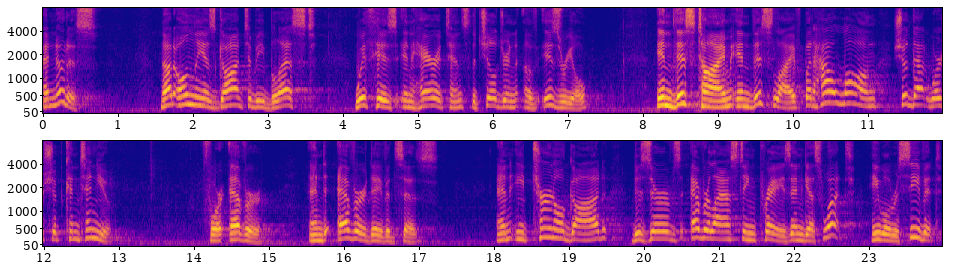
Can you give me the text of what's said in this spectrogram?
And notice, not only is God to be blessed with his inheritance, the children of Israel, in this time, in this life, but how long should that worship continue? Forever and ever, David says. An eternal God deserves everlasting praise. And guess what? He will receive it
